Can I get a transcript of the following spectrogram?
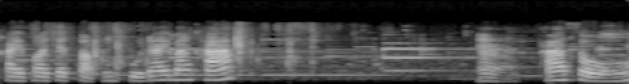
ใครพอจะตอบคุณครูได้บ้างคะอ่าพระสงฆ์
